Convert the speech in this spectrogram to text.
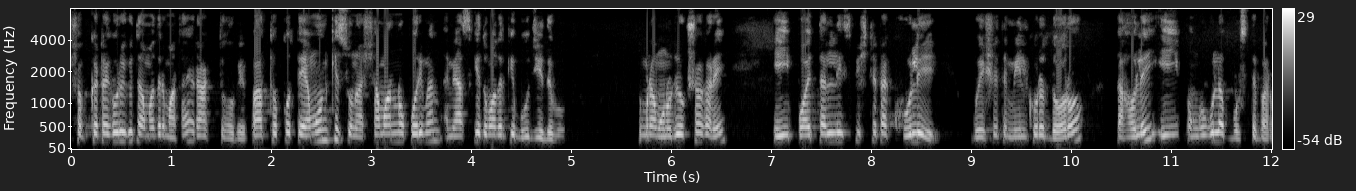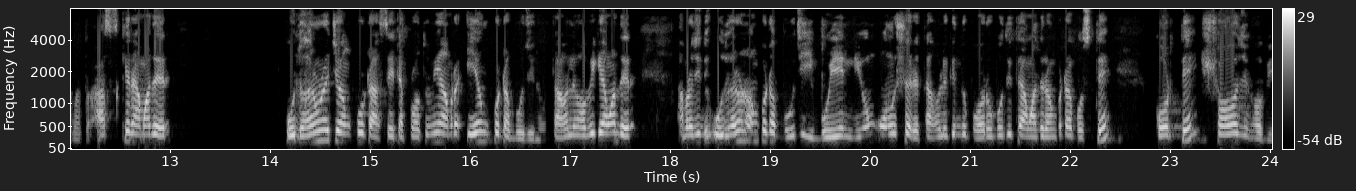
সব ক্যাটাগরি কিন্তু আমাদের মাথায় রাখতে হবে। পার্থক্য তেমন কিছু না, সামান্য পরিমাণ আমি আজকে তোমাদেরকে বুঝিয়ে দেবো। তোমরা মনোযোগ সহকারে এই পঁয়তাল্লিশ পৃষ্ঠাটা খুলে বইয়ের সাথে মিল করে ধরো, তাহলেই এই অঙ্কগুলো বুঝতে পারবা। তো আজকের আমাদের উদাহরণের যে অঙ্কটা আছে, এটা প্রথমে আমরা এই অঙ্কটা বুঝি তাহলে হবে কি আমাদের আমরা যদি উদাহরণ অঙ্কটা বুঝি, বইয়ের নিয়ম অনুসারে, তাহলে কিন্তু পরবর্তীতে আমাদের অঙ্কটা বসতে, করতে সহজ হবে।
